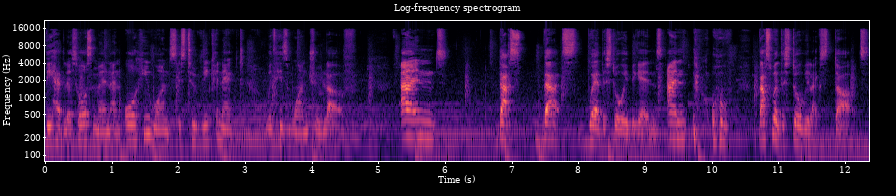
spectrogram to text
the headless horseman, and all he wants is to reconnect with his one true love. And that's that's where the story begins. And oh, that's where the story like starts.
